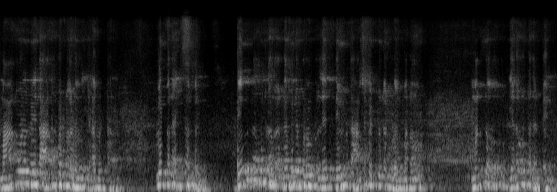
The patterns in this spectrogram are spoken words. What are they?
మానవుల మీద ఆధారపడిన వాళ్ళు ఎలా ఉంటారు? మీకు ఫర్ ఎగ్జాంపుల్ దేవుడు నవ్వినప్పుడు నమ్మినప్పుడు లేదా దేవుడి మీద ఆశ పెట్టుకున్నప్పుడు మనం మనలో ఎలా ఉంటుందంటే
